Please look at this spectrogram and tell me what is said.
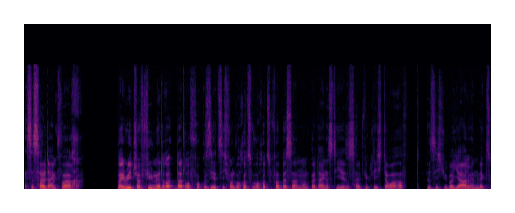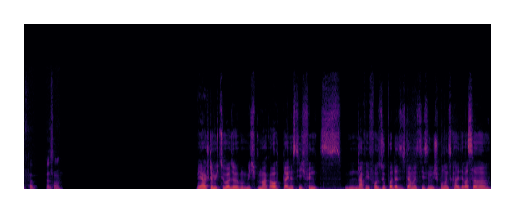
es ist halt einfach bei Redraft viel mehr darauf fokussiert, sich von Woche zu Woche zu verbessern. Und bei Dynasty ist es halt wirklich dauerhaft, sich über Jahre hinweg zu verbessern. Ja, stimme ich zu. Also ich mag auch Dynasty. Ich finde es nach wie vor super, dass ich damals diesen Sprung ins kalte Wasser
